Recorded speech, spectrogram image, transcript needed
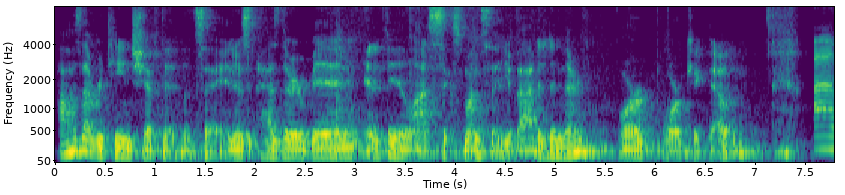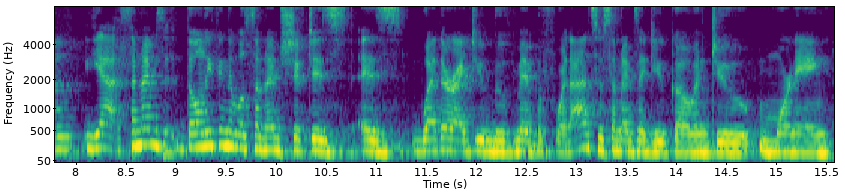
how has that routine shifted, let's say? And is, has there been anything in the last six months that you've added in there or, or kicked out? Um, yeah, sometimes the only thing that will sometimes shift is is whether I do movement before that. So sometimes I do go and do morning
